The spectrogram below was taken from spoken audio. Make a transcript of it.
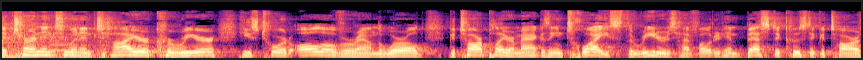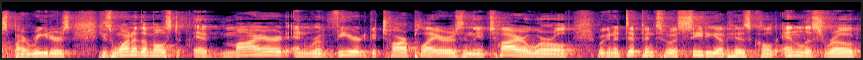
it turned into an entire career. He's toured all over around the world. Guitar Player magazine, twice, the readers have voted him best acoustic guitarist by readers. He's one of the most admired and revered guitar players in the entire world. We're going to dip into a CD of his called Endless Road.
